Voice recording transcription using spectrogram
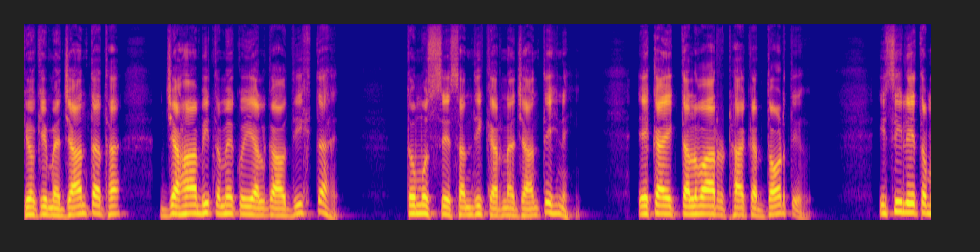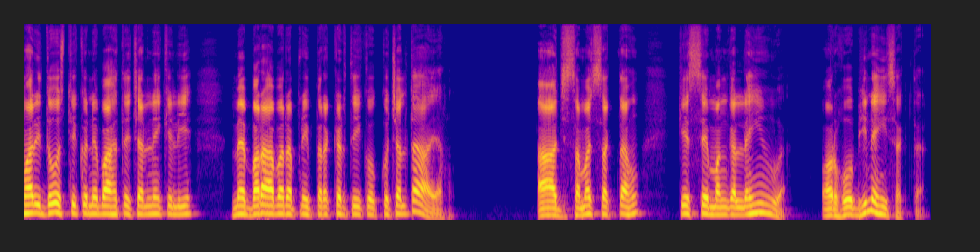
क्योंकि मैं जानता था, जहाँ भी तुम्हें कोई अलगाव दिखता है, तुम उससे संधि करना जानते ही नहीं। एकाएक तलवार उठाकर दौड़ते हो। इसीलिए तुम्हारी दोस्ती को निभाते चलने के लिए मैं बराबर अपनी प्रकृति को कुचलता आया हूँ। आज समझ सकता हूँ कि इससे मंगल नहीं हुआ और हो भी नहीं सकता।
